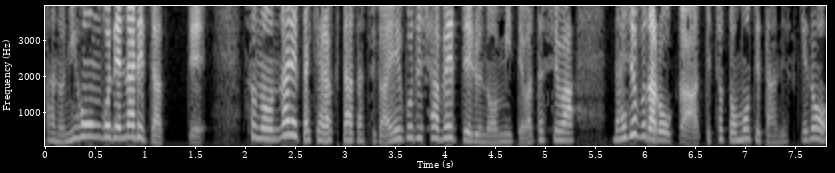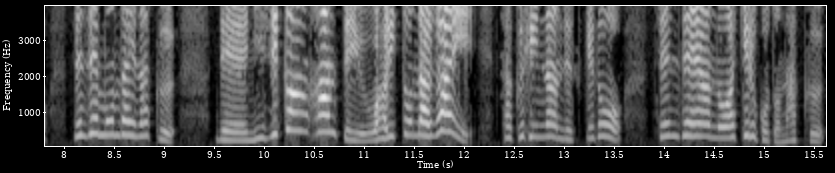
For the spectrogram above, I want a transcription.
あの、日本語で慣れちゃって、その慣れたキャラクターたちが英語で喋ってるのを見て、私は大丈夫だろうかってちょっと思ってたんですけど、全然問題なく、で、2時間半っていう割と長い作品なんですけど、全然あの、飽きることなく、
